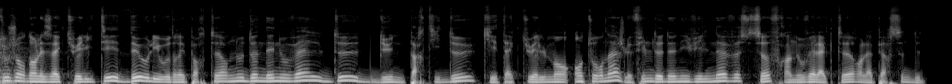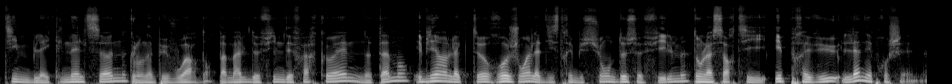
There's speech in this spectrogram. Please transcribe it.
Toujours dans les actualités, The Hollywood Reporter nous donne des nouvelles de Dune partie 2 qui est actuellement en tournage. Le film de Denis Villeneuve s'offre un nouvel acteur en la personne de Tim Blake Nelson que l'on a pu voir dans pas mal de films des frères Cohen notamment. Eh bien l'acteur rejoint la distribution de ce film dont la sortie est prévue l'année prochaine.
